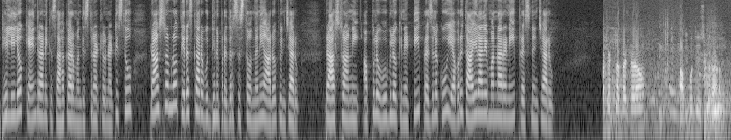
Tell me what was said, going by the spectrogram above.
ఢిల్లీలో కేంద్రానికి సహకారం అందిస్తున్నట్లు నటిస్తూ రాష్ట్రంలో తిరస్కార బుద్ధిని ప్రదర్శిస్తోందని ఆరోపించారు. రాష్ట్రాన్ని అప్పుల ఊబిలోకి నెట్టి ప్రజలకు ఎవరు తాయిలాలిమ్మన్నారని ప్రశ్నించారు. పెట్టడం అప్పు తీసుకురావడం.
